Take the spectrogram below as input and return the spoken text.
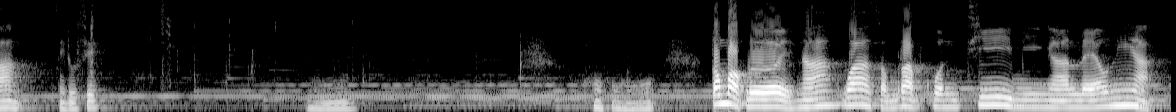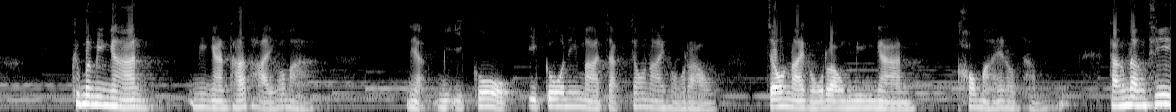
บ้างไหนดูซิโอ้โหต้องบอกเลยนะ ว่าสำหรับคนที่มีงานแล้วเนี่ยคือมันมีงานมีงานท้าทายเข้ามาเนี่ยมีอีโก้อีโก้นี่มาจากเจ้านายของเรา เจ้านายของเรามีงานเข้ามาให้เราทำทั้งทั้งที่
